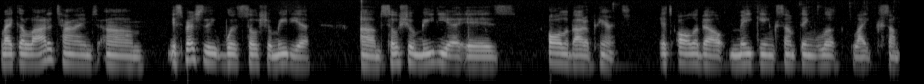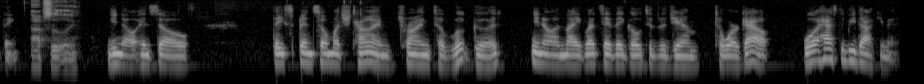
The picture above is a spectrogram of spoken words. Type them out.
Like a lot of times, um, especially with social media, um, social media is all about appearance. It's all about making something look like something. Absolutely. You know, and so they spend so much time trying to look good, you know, and like let's say they go to the gym to work out. Well, it has to be documented.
